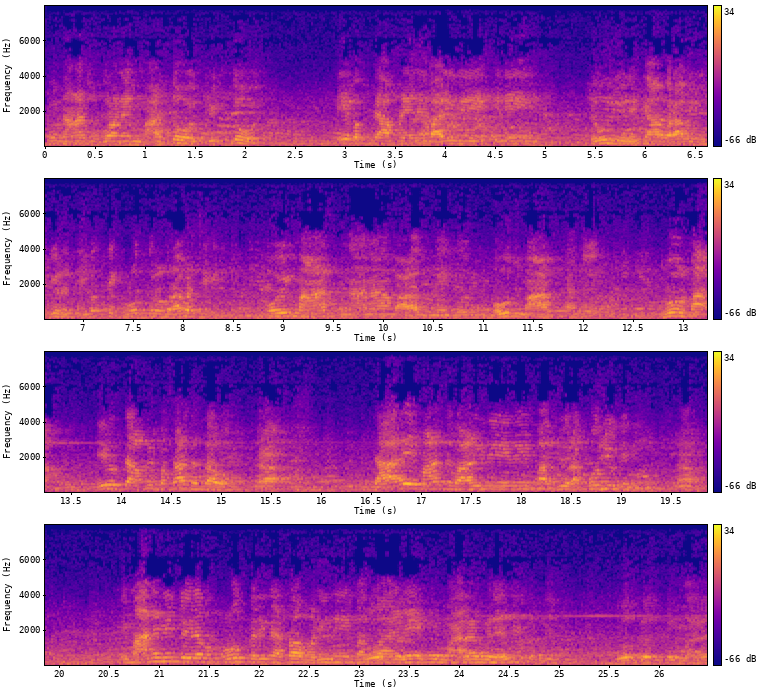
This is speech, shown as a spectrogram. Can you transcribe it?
કોઈ નાના છોકરાને મારતો હોય પીટતો હોય. એ વખતે આપણે એને વાળીને એને જોવું જોઈએ ને કે આ બરાબર યોગ્ય નથી. એ વખતે ક્રોધ કરવો બરાબર છે કે નહીં? કોઈ માણસ નાના બાળકને કોઈ બહુ જ માર ખાતો હોય ઢોર માર એ વખતે આપણે પસાર થતા હોય. ત્યારે માણસ વાળીને એને બાજુ રાખવો જોઈએ કે નહીં? એ માને નહીં તો એના પર ક્રોધ કરીને અથવા વળીને મારા રહે તમને? રોજ કરે મારે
